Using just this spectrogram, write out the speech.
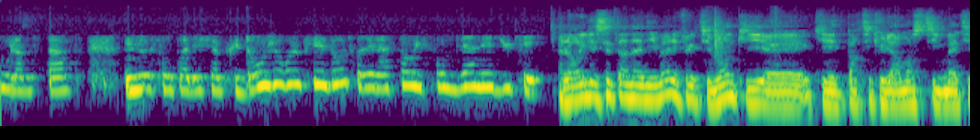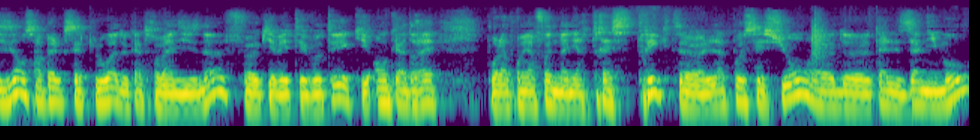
ou l'amstaff ne sont pas des chiens plus dangereux que les autres dès l'instant où ils sont bien éduqués. Alors, c'est un animal, effectivement, qui est, qui est particulièrement stigmatisé. On se rappelle que cette loi de 99, euh, qui avait été votée et qui encadrait pour la première fois de manière très stricte euh, la possession euh, de tels animaux.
